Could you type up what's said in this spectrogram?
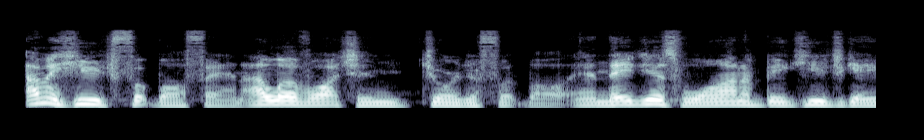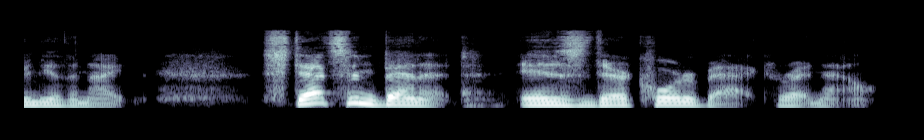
I'm a huge football fan. I love watching Georgia football, and they just won a big, huge game the other night. Stetson Bennett is their quarterback right now.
